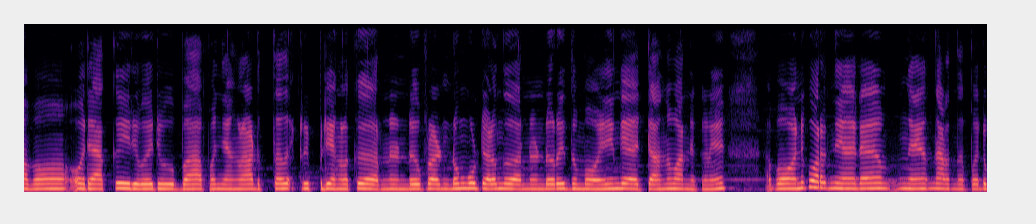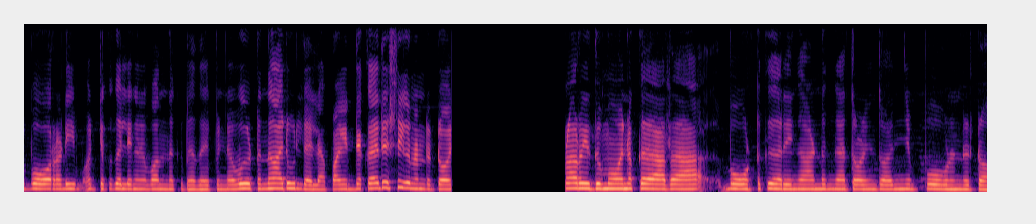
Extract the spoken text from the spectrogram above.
അപ്പോൾ ഒരാൾക്ക് ഇരുപത് രൂപ. അപ്പോൾ ഞങ്ങൾ അടുത്ത ട്രിപ്പിൽ ഞങ്ങൾ കയറുന്നുണ്ട് ഫ്രണ്ടും കുട്ടികളും കയറുന്നുണ്ട് റിതുമോനെയും കയറ്റാന്ന് പറഞ്ഞിരിക്കണ് അപ്പോൾ ഓന് കുറഞ്ഞ നേരം ഇങ്ങനെ നടന്നപ്പോൾ ഒരു ബോറടിയും ഒറ്റയ്ക്ക് കല്ല് ഇങ്ങനെ വന്നിക്കിട്ടത് പിന്നെ വീട്ടിൽ നിന്ന് ആരും ഇല്ലല്ലോ. അപ്പോൾ അതിന്റെയൊക്കെ ഒരു ക്ഷീണം കേട്ടോ റിതുമോനൊക്കെ അതാ ബോട്ട് കാണ്ട് ഇങ്ങനെ തുഴഞ്ഞ് തുഴഞ്ഞ് പോകുന്നുണ്ട് കേട്ടോ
